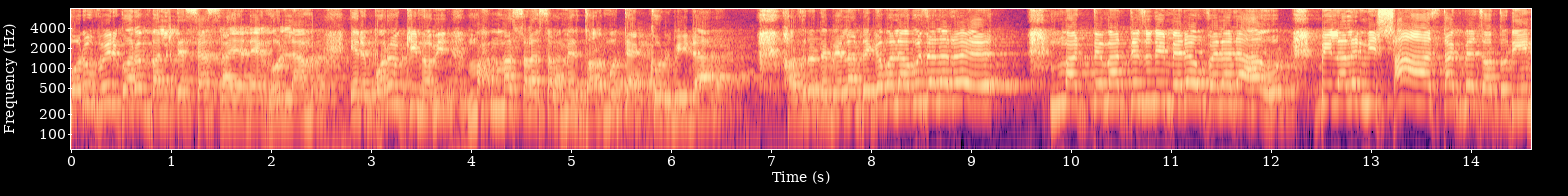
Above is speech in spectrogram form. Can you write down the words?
মরুভূমির গরম বালিতে শেষ রায়ে নে ঘুরলাম। এরপরেও কি নবী মোহাম্মদ সাল্লাহ সাল্লামের ধর্ম ত্যাগ করবি না? হজরতে বেলাল ডেকে বলে, আবু জালা রে, মারতে মারতে যদি মেরেও ফেলে দাও, বেলালের নিঃশ্বাস থাকবে যতদিন,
